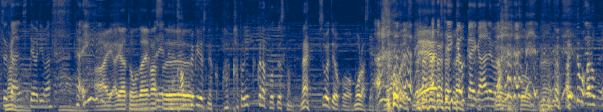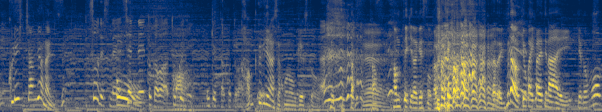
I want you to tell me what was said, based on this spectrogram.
痛感しております。はい。はいありがとうございます。完璧ですね。カカトリックからプロテスタントね、すべてをこう網羅してる。そうですあねと正教会があれば、そうでもあのクリスチャンではないんですね。そうですね。洗礼とかは特に受けたことは完璧じゃないですかこのゲスト。ね完璧なゲストの方なので普段は教会行かれてないけども、ね。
